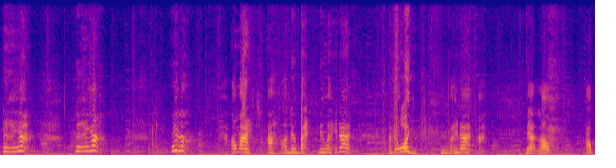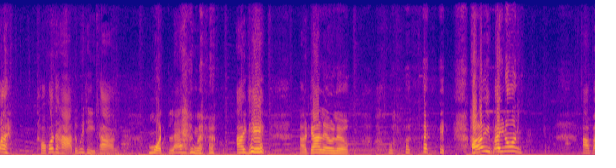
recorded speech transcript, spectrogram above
เหนื่อยยังเหนื่อยยังนี่เหรอเอาใหม่อะเอาดึงไปดึงไปให้ได้เอาดึงโอ้ยดึงไปให้ได้อะเนี่ยแล้วเอาไปเขาก็จะหาทุกวิถีทาง หมดแรงแล้วอะอีกทีเอาก้าเร็วเร็วๆเฮ้ยไปนู่นเอาไป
